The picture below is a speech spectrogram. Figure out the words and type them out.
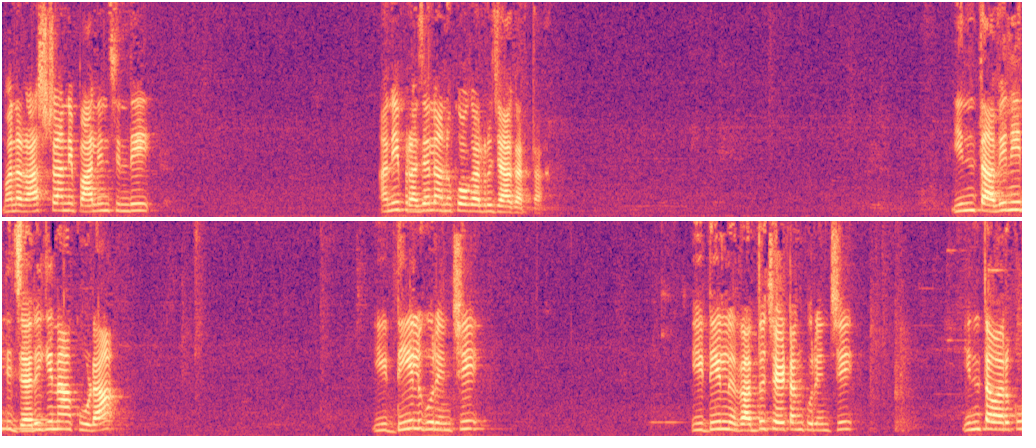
మన రాష్ట్రాన్ని పాలించింది అని ప్రజలు అనుకోగలరు జాగ్రత్త. ఇంత అవినీతి జరిగినా కూడా ఈ డీల్ గురించి ఈ డీల్ని రద్దు చేయటం గురించి ఇంతవరకు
